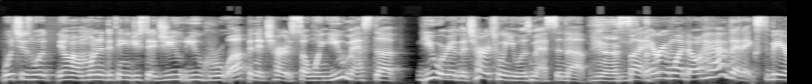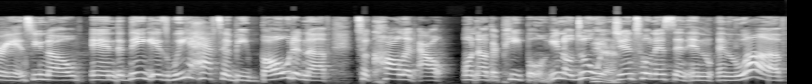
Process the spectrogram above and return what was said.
Which is what um, one of the things you said you you grew up in the church. So when you messed up, you were in the church when you was messing up. Yes. But everyone don't have that experience, you know. And the thing is we have to be bold enough to call it out on other people. You know, do it yeah. with gentleness and, and, and love.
